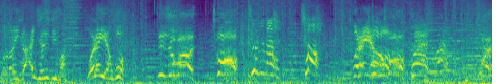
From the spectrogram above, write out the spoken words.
躲到一个安全的地方，我来掩护。弟兄们，撤！兄弟们，撤！我来掩护，快！快！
